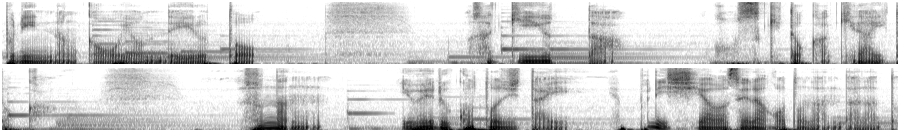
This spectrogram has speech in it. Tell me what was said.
プリンなんかを読んでいると、さっき言ったこう好きとか嫌いとか、そんなん言えること自体、やっぱり幸せなことなんだなと。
